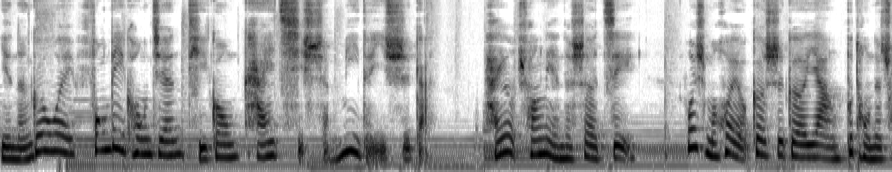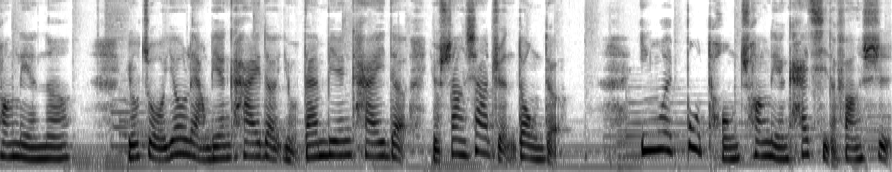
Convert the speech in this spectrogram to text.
也能够为封闭空间提供开启神秘的仪式感。还有窗帘的设计，为什么会有各式各样不同的窗帘呢？有左右两边开的，有单边开的，有上下卷动的。因为不同窗帘开启的方式，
